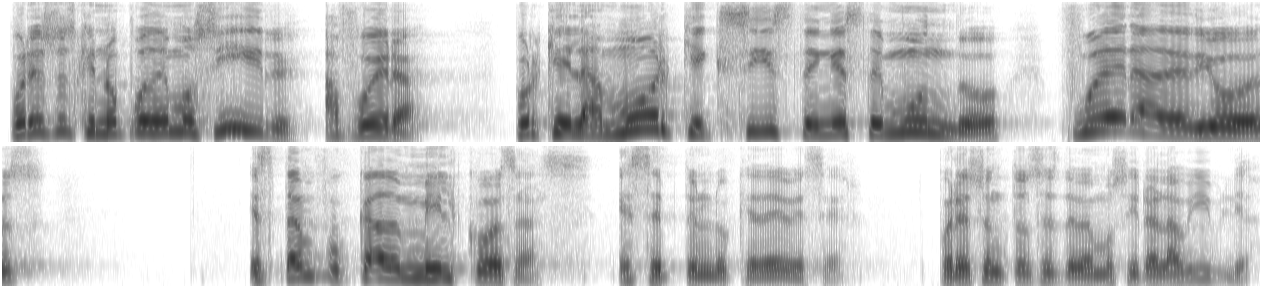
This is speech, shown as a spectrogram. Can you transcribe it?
Por eso es que no podemos ir afuera. Porque el amor que existe en este mundo, fuera de Dios, está enfocado en mil cosas, excepto en lo que debe ser. Por eso entonces debemos ir a la Biblia,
